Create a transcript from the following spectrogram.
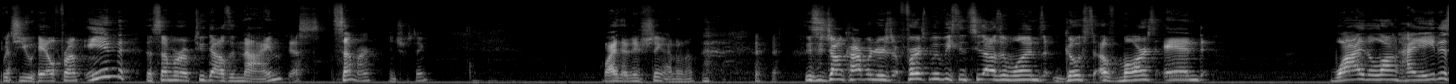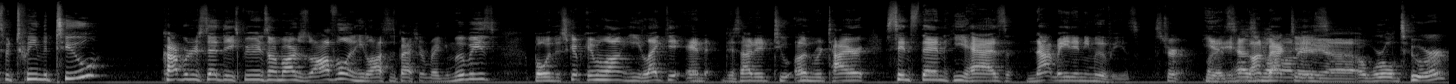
which you hail from in the summer of 2009. Yes. Summer, interesting. Why is that interesting? I don't know. this is John Carpenter's first movie since 2001's Ghost of Mars, and why the long hiatus between the two? Carpenter said the experience on Mars was awful and he lost his passion for making movies. But when the script came along, he liked it and decided to unretire. Since then, he has not made any movies. It's true. He has he has gone gone, back to a, his- uh, a world tour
